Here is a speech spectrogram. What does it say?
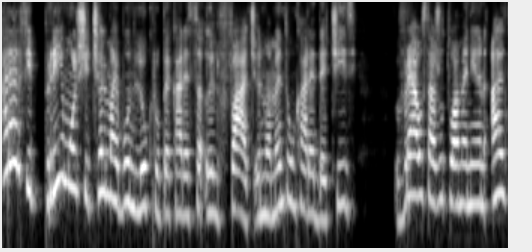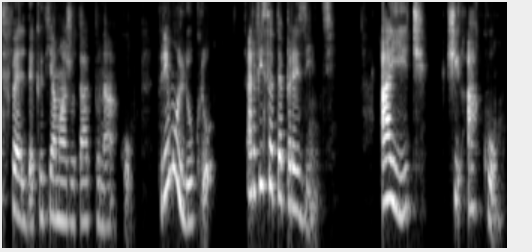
Care ar fi primul și cel mai bun lucru pe care să îl faci în momentul în care decizi vreau să ajut oamenii în alt fel decât i-am ajutat până acum? Primul lucru ar fi să te prezinți. Aici și acum.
